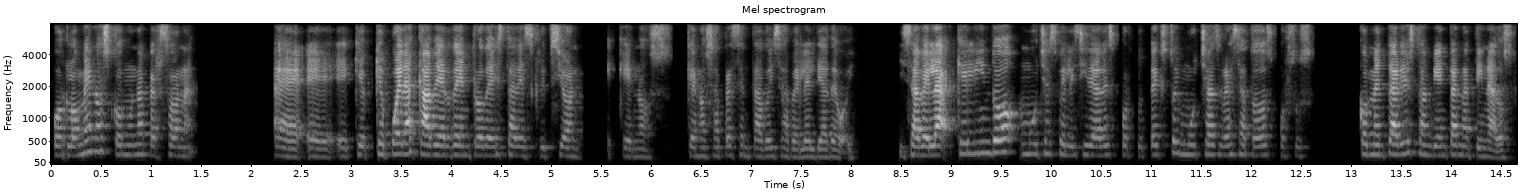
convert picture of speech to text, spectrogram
por lo menos con una persona eh, eh, que, que, pueda caber dentro de esta descripción que nos, que nos ha presentado Isabel el día de hoy. Isabela, qué lindo, muchas felicidades por tu texto y muchas gracias a todos por sus comentarios también tan atinados.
